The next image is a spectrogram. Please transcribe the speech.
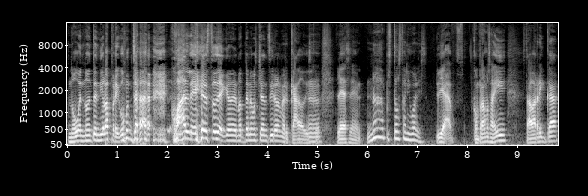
no, no entendió la pregunta. ¿Cuál de estos de que no tenemos chance de ir al mercado? Le hacen, no, pues todos están iguales. Ya, pues, compramos ahí, estaba rica.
